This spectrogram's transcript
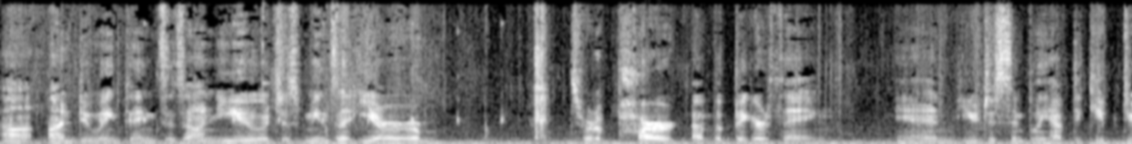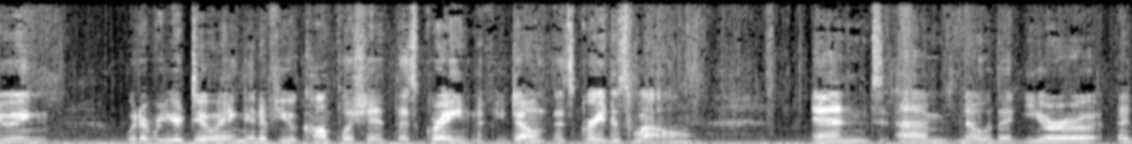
uh, on doing things is on you. It just means that you're sort of part of a bigger thing. And you just simply have to keep doing whatever you're doing. And if you accomplish it, that's great. And if you don't, that's great as well. And um, know that you're a,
